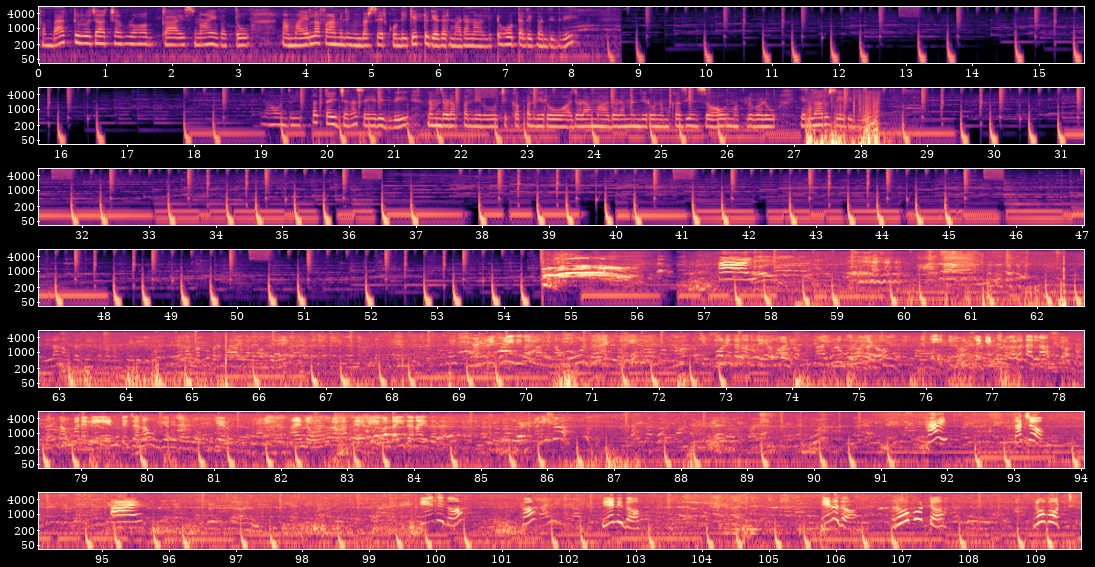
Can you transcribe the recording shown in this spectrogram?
Welcome back to Roja Achar vlog guys ನಾ ಇವತ್ತು ನಮ್ಮ ಎಲ್ಲ ಫ್ಯಾಮಿಲಿ ಮೆಂಬರ್ಸ್ ಸೇರ್ಕೊಂಡು ಗೆಟ್ ಟುಗೆದರ್ ಮಾಡೋಣ ಅಂದ್ಬಿಟ್ಟು ಹೋಟೆಲಿಗೆ ಬಂದಿದ್ವಿ. ನಾವೊಂದು ಇಪ್ಪತ್ತೈದು ಜನ ಸೇರಿದ್ವಿ. ನಮ್ಮ ದೊಡ್ಡಪ್ಪಂದಿರು, ಚಿಕ್ಕಪ್ಪಂದಿರು, ದೊಡ್ಡಮ್ಮ, ದೊಡ್ಡಮ್ಮಂದಿರು ನಮ್ಮ ಕಸಿನ್ಸು ಅವ್ರ ಮಕ್ಕಳುಗಳು ಎಲ್ಲರೂ ಸೇರಿದ್ವಿ. ಇಬ್ಬರು ಇದೀವಲ್ಲ ನಾವು ಮೂರು ಜನ ಆ್ಯಕ್ಚುಲಿ ಚಿಕ್ಕವರಿಂದನೂ ಅಷ್ಟೇ ಯಾವಾಗಲೂ ಇವಳು ಗುರುಗಳು. ಇವಳು ಸೆಕೆಂಡ್ ಗುರುಗಳು, ನಾನು ಲಾಸ್ಟು ನಮ್ಮ ಮನೇಲಿ ಎಂಟು ಜನ ಹುಡುಗಿಯರಿದ್ದಾರೆ, ಹುಡುಗಿಯರು. ಆ್ಯಂಡ್ ಹುಡುಗರೆಲ್ಲ ಸೇರಿ ಒಂದು ಐದು ಜನ ಇದ್ದಾರೆ. ಹಾಯ್ ತಕ್ಷು ಏನಿದು? ಏನದು? ರೋಬೋಟ್ ರೋಬೋಟ್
